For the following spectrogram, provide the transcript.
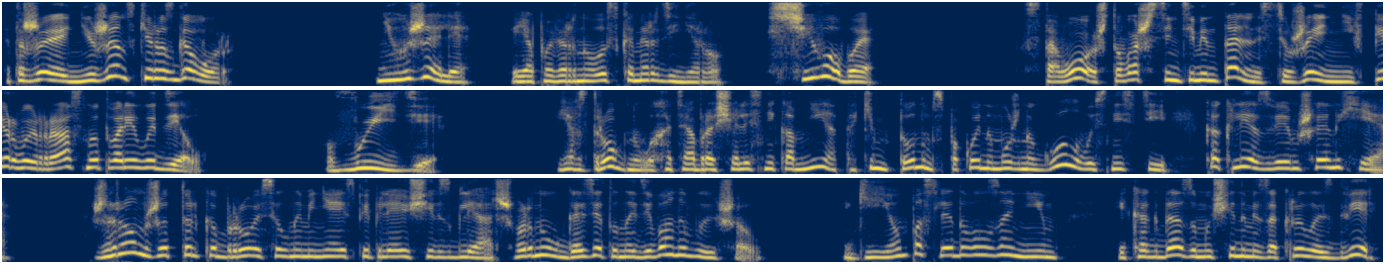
Это же не женский разговор!» «Неужели?» — я повернулась к камердинеру. «С чего бы?» «С того, что ваша сентиментальность уже не в первый раз натворила дел». «Выйди!» Я вздрогнула, хотя обращались не ко мне, таким тоном спокойно можно голову снести, как лезвием шенхе. Жером же только бросил на меня испепеляющий взгляд, швырнул газету на диван и вышел. Гийом последовал за ним, и когда за мужчинами закрылась дверь,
